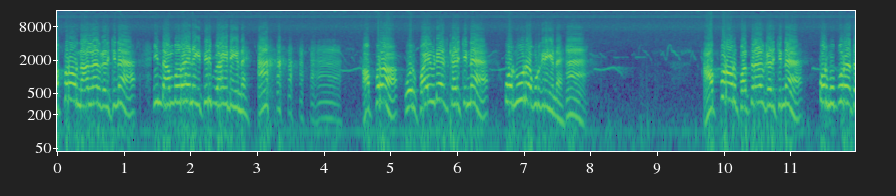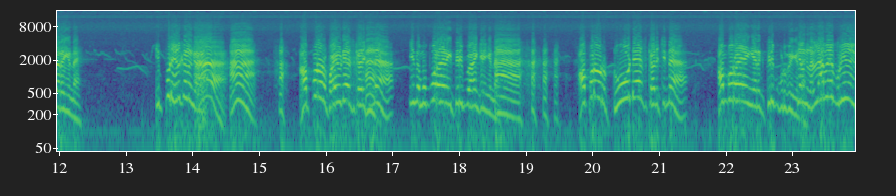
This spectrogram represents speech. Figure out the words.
அப்புறம் ஒரு நாலு நாள் கழிச்சுன்னா இந்த ஐம்பது ரூபாய் நீங்க திருப்பி வாங்கிட்டீங்கண்ணே அப்புறம் ஒரு ஃபைவ் டேஸ் கழிச்சுன்னா ஒரு நூறு ரூபாய் கொடுக்குறீங்கண்ணே. அப்புறம் ஒரு பத்து நாள் கழிச்சுன்னா ஒரு முப்பது ரூபாய் தரீங்கண்ணே இப்படி இருக்கணுங்க. அப்புறம் ஒரு ஃபைவ் டேஸ் கழிச்சுன்னா இந்த முப்பது ரூபாய் எனக்கு திருப்பி வாங்கிக்கிறீங்கண்ணே. அப்புறம் ஒரு டூ டேஸ் கழிச்சுன்னா ஐம்பது ரூபாய் எனக்கு திருப்பி கொடுக்குறீங்க எனக்கு நல்லாவே புரியுது.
